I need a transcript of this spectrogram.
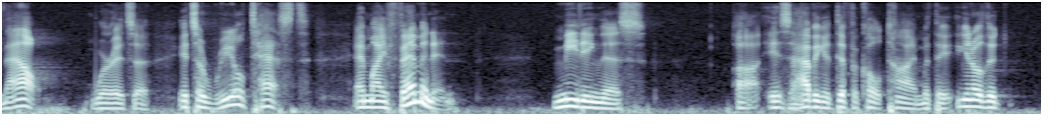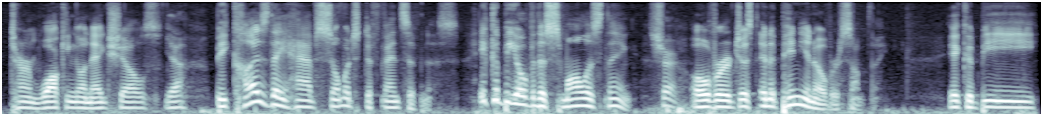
now, where it's a it's a real test, and my feminine meeting this uh, is having a difficult time with the you know the term walking on eggshells yeah, because they have so much defensiveness. It could be over the smallest thing sure. over just an opinion over something. It could be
